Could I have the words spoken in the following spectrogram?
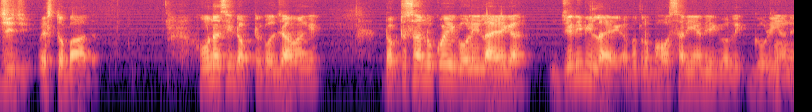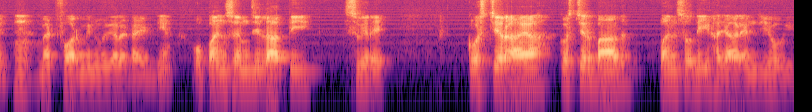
ਜੀ ਜੀ। ਇਸ ਤੋਂ ਬਾਅਦ ਹੁਣ ਅਸੀਂ ਡਾਕਟਰ ਕੋਲ ਜਾਵਾਂਗੇ। ਡਾਕਟਰ ਸਾਨੂੰ ਕੋਈ ਗੋਲੀ ਲਾਏਗਾ ਜਿਹੜੀ ਵੀ ਲਾਏਗਾ ਮਤਲਬ ਬਹੁਤ ਸਾਰੀਆਂ ਦੀਆਂ ਗੋਲੀ ਗੋਲੀਆਂ ਨੇ ਹੂੰ, ਮੈਟਫੋਰਮਿਨ ਵਗੈਰਾ ਟਾਈਪ ਦੀਆਂ ਉਹ 500 mg ਲਾਤੀ ਸਵੇਰੇ। ਕੁਛ ਚਿਰ ਆਇਆ ਕੁਛ ਚਿਰ ਬਾਅਦ 500 ਦੀ 1000 mg ਹੋ ਗਈ।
